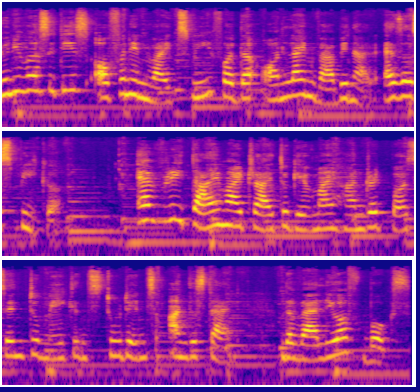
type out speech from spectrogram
Universities often invites me for the online webinar as a speaker every time I try to give my hundred percent to make in students understand the value of books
